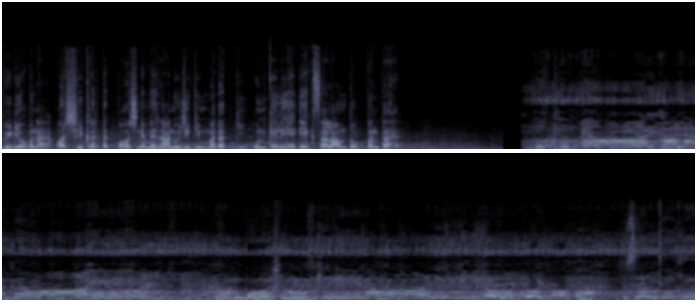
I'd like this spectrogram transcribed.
वीडियो बनाया और शिखर तक पहुँचने में रानू जी की मदद की, उनके लिए एक सलाम तो बनता है। एक प्यार का नगमा है। ज़िंदगी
